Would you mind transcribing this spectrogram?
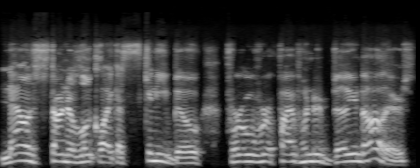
Now it's starting to look like a skinny bill for over 500 billion dollars.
